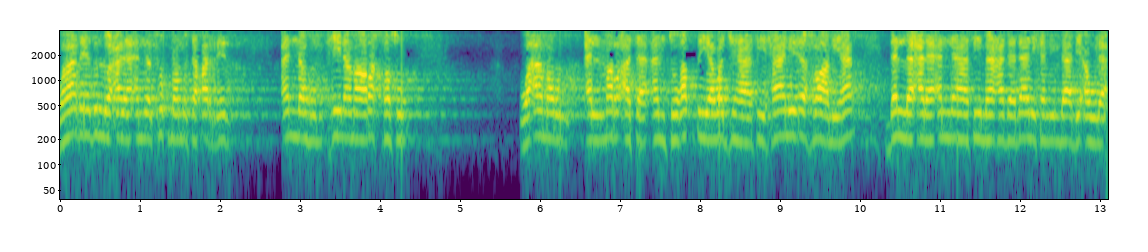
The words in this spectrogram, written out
وهذا يدل على أن الحكم متقرر أنهم حينما رخصوا وأمروا المرأة أن تغطي وجهها في حال إحرامها دل على أنها فيما عدا ذلك من باب أولى.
